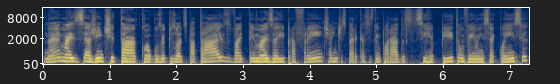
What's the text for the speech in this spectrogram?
né? Mas a gente está com alguns episódios para trás, vai ter mais aí para frente. A gente espera que essas temporadas se repitam, venham em sequência.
